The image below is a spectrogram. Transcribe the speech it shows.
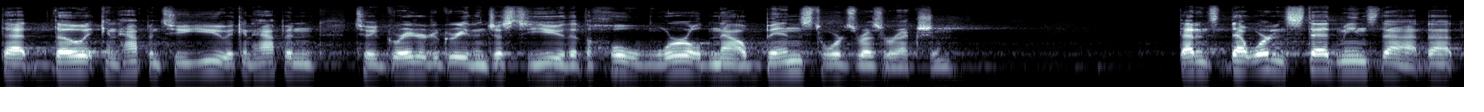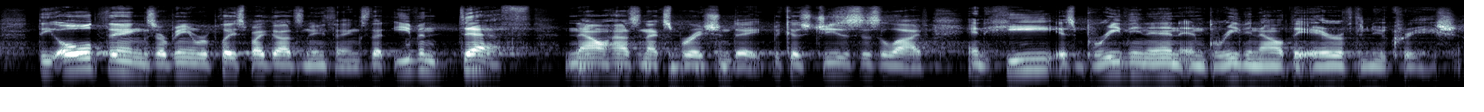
that though it can happen to you, it can happen to a greater degree than just to you, that the whole world now bends towards resurrection. That, that word instead means that, that the old things are being replaced by God's new things, that even death now has an expiration date because Jesus is alive and he is breathing in and breathing out the air of the new creation.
